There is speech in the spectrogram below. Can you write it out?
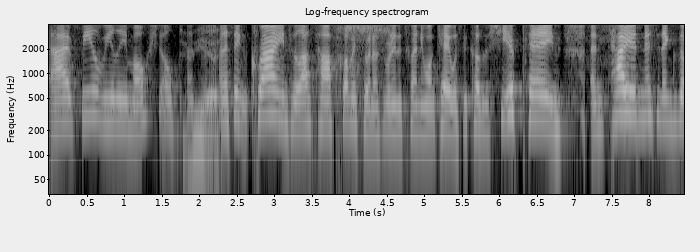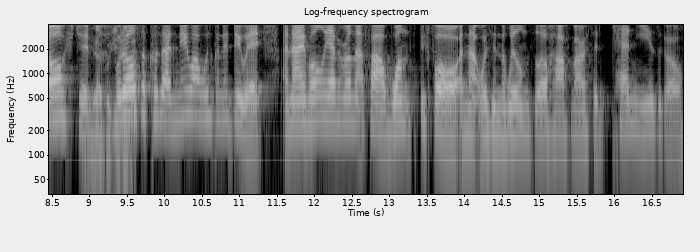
I feel really emotional. Do and, you? and I think crying for the last half kilometre when I was running the 21k was because of sheer pain and tiredness and exhaustion. Yeah, but it. also because I knew I was going to do it, and I've only ever run that far once before, and that was in the Wilmslow half marathon 10 years ago.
